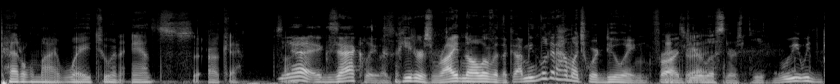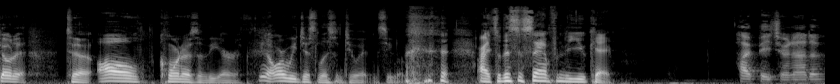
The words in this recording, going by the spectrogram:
pedal my way to an answer. Okay. Yeah, exactly. Like Peter's riding all over the. I mean, look at how much we're doing for our dear right. listeners. We would go to to all corners of the earth, you know, or we just listen to it and see what. All right, so this is Sam from the UK. Hi, Peter and Adam.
